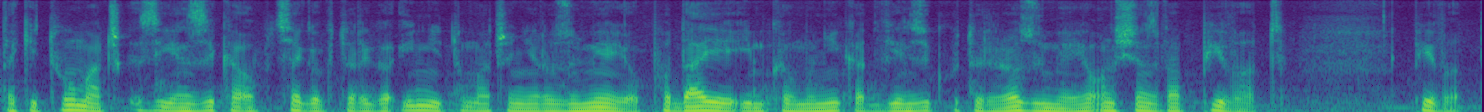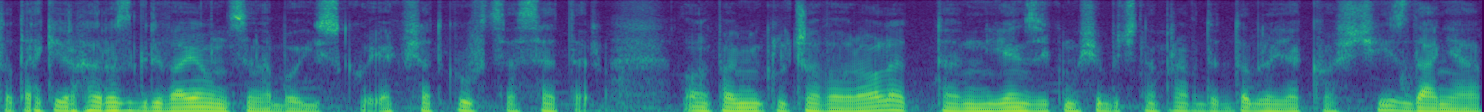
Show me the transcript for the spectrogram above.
Taki tłumacz z języka obcego, którego inni tłumacze nie rozumieją, podaje im komunikat w języku, który rozumieją, on się nazywa pivot. Pivot to taki trochę rozgrywający na boisku, jak w siatkówce setter. On pełni kluczową rolę, ten język musi być naprawdę dobrej jakości, zdania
